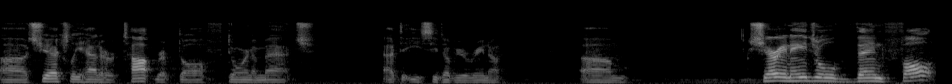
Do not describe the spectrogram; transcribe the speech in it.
Uh, she actually had her top ripped off during a match at the ECW arena. Um, Sherri and Angel then fought,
